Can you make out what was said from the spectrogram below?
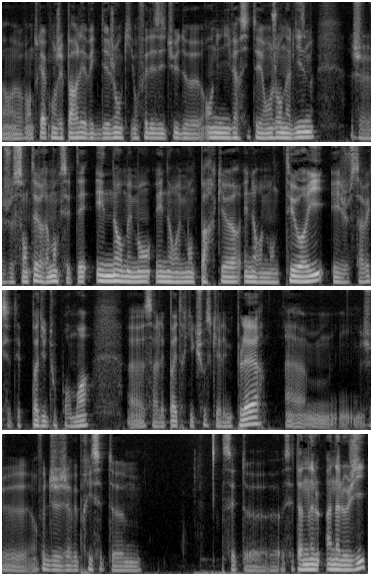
En tout cas, quand j'ai parlé avec des gens qui ont fait des études en université en journalisme, je, sentais vraiment que c'était énormément, énormément de par cœur, énormément de théorie et je savais que c'était pas du tout pour moi. Euh, ça allait pas être quelque chose qui allait me plaire. Euh, en fait, j'avais pris cette, euh, cette, cette analogie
